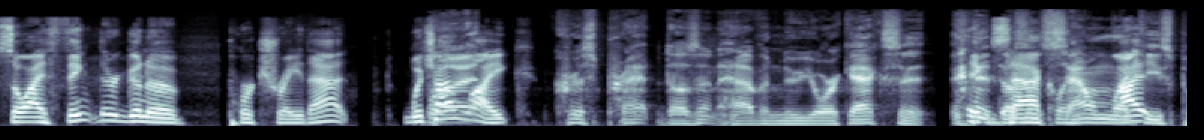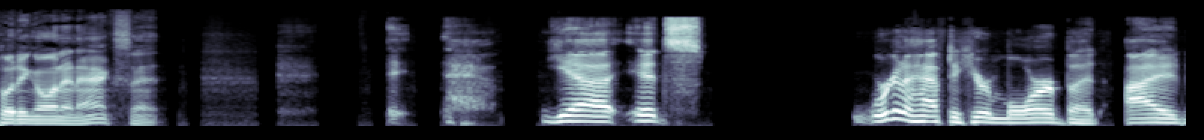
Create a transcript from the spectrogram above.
So I think they're going to portray that, which but I like. Chris Pratt doesn't have a New York accent. Exactly. it doesn't sound like I, he's putting on an accent yeah, it's we're gonna have to hear more, but I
